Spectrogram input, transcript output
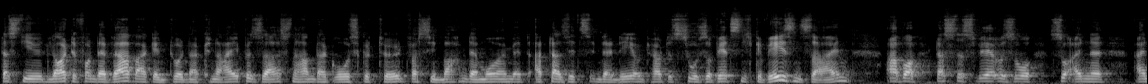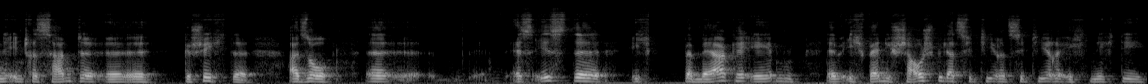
dass die Leute von der Werbeagentur in der Kneipe saßen, haben da groß getönt, was sie machen. Der Mohammed Atta sitzt in der Nähe und hört es zu. So wird es nicht gewesen sein, aber dass das wäre so, so eine, eine interessante äh, Geschichte. Also äh, es ist, äh, ich bemerke eben, äh, ich, wenn ich Schauspieler zitiere, zitiere ich nicht die,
